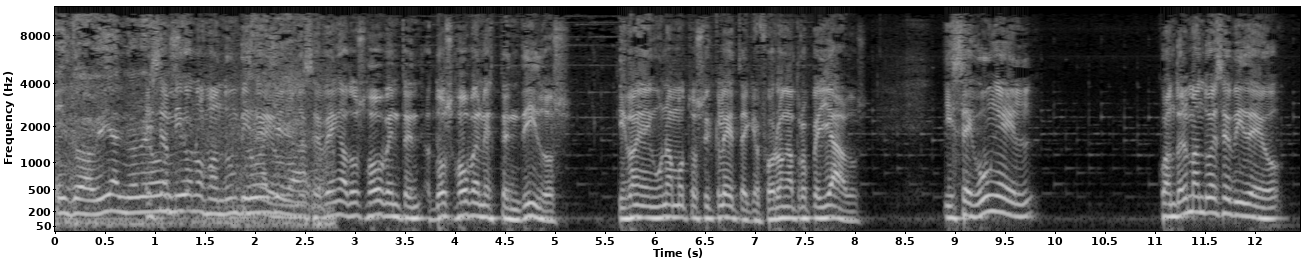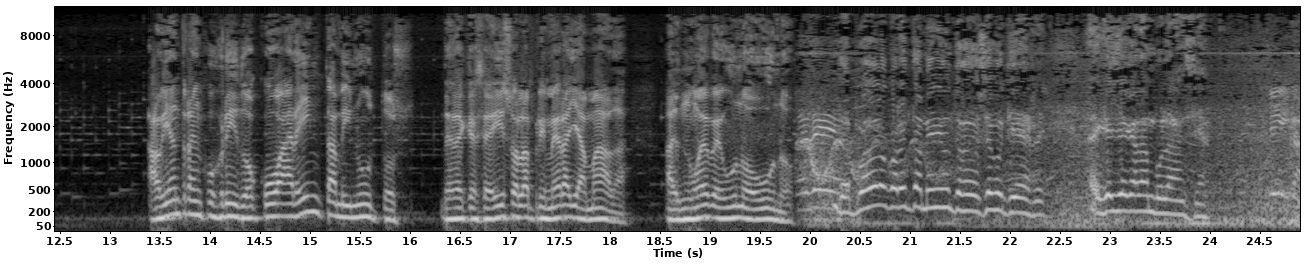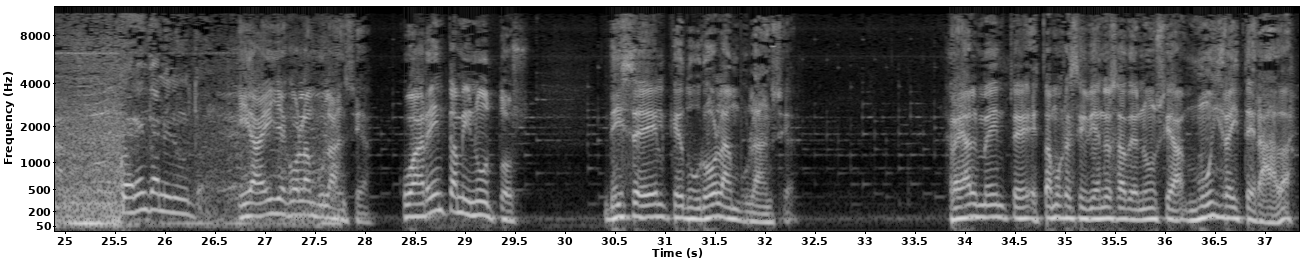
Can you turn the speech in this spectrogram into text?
y todavía el 911 Ese amigo nos mandó un video no donde se ven a dos, joven, ten- dos jóvenes tendidos que iban en una motocicleta y que fueron atropellados. Y según él, cuando él mandó ese video, habían transcurrido 40 minutos desde que se hizo la primera llamada al 911. Después de los 40 minutos de José Gutiérrez, hay que llegar a la ambulancia. 40 minutos. Y ahí llegó la ambulancia. 40 minutos, dice él, que duró la ambulancia. Realmente estamos recibiendo esa denuncia muy reiterada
